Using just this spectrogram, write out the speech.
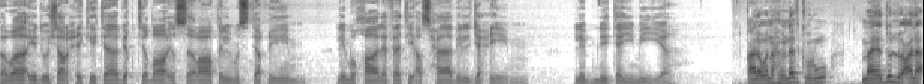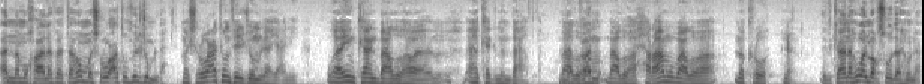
فوائد شرح كتاب اقتضاء الصراط المستقيم لمخالفة أصحاب الجحيم لابن تيمية. قال ونحن نذكر ما يدل على أن مخالفتهم مشروعة في الجملة. مشروعة في الجملة يعني وإن كان بعضها آكد من بعض. بعضها قال- بعضها حرام وبعضها مكروه. نعم. إذ كان هو المقصود هنا.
